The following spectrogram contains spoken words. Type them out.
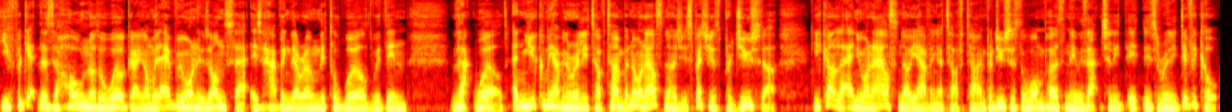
you forget there's a whole nother world going on with everyone who's on set is having their own little world within that world. And you can be having a really tough time, but no one else knows you, especially as a producer. You can't let anyone else know you're having a tough time. Producer's the one person who is actually, it is really difficult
